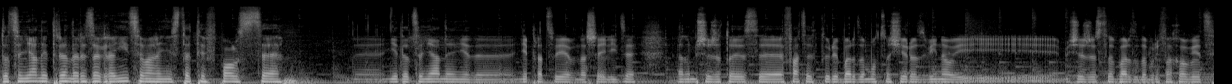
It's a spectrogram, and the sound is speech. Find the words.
Doceniany trener za granicą, ale niestety w Polsce e, niedoceniany, nie, nie pracuje w naszej lidze, ale myślę, że to jest e, facet, który bardzo mocno się rozwinął i, i myślę, że jest to bardzo dobry fachowiec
